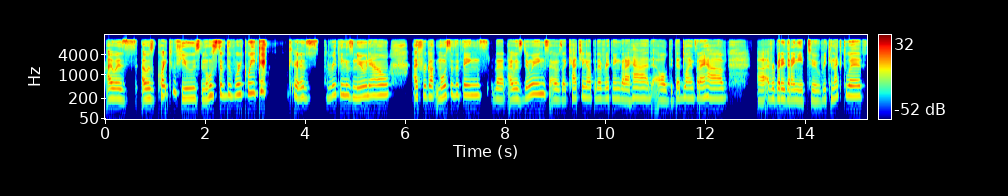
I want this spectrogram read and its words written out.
I was I was quite confused most of the work week because everything is new now. I forgot most of the things that I was doing, so I was like catching up with everything that I had, all the deadlines that I have, uh, everybody that I need to reconnect with.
